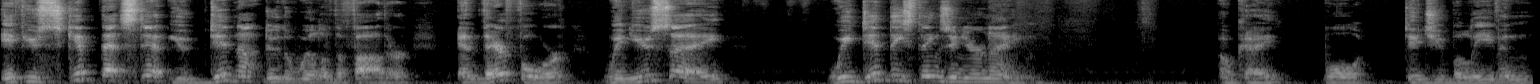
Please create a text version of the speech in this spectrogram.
If you skip that step, you did not do the will of the Father. And therefore, when you say, We did these things in your name, okay, well, did you believe in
